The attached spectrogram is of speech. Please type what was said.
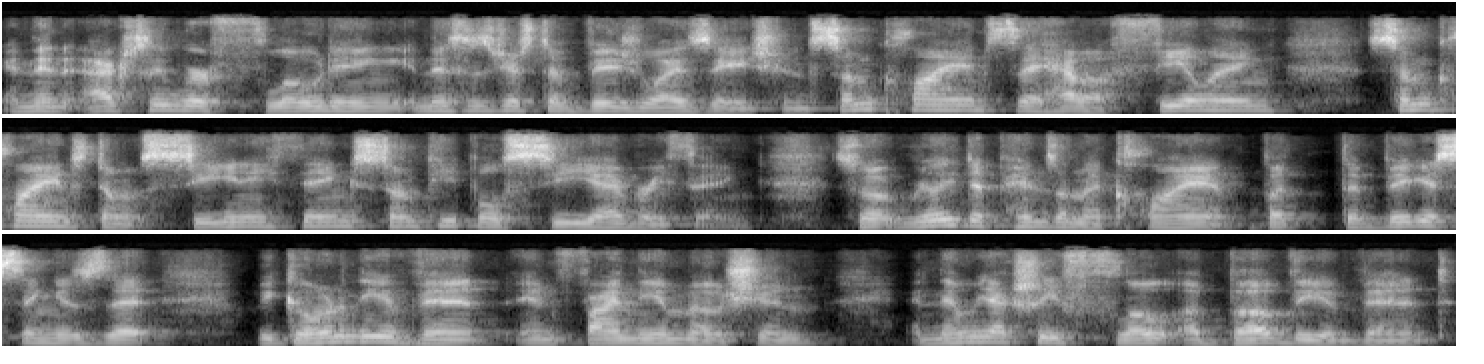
and then actually we're floating and this is just a visualization. Some clients they have a feeling. Some clients don't see anything. Some people see everything. So it really depends on the client. But the biggest thing is that we go into the event and find the emotion and then we actually float above the event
